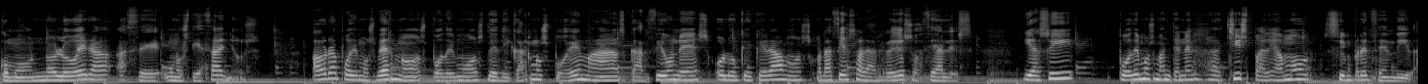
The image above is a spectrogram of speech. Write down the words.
como no lo era hace unos 10 años. Ahora podemos vernos, podemos dedicarnos poemas, canciones o lo que queramos gracias a las redes sociales. Y así podemos mantener esa chispa de amor siempre encendida.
